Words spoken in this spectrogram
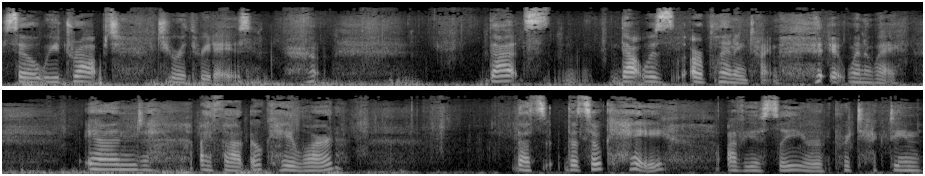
so we dropped two or three days that's that was our planning time. It went away. And I thought, okay, Lord, that's that's okay. Obviously, you're protecting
